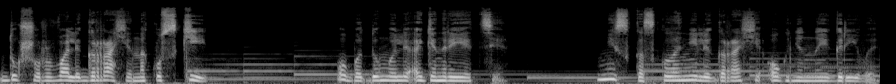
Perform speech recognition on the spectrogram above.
Душу рвали грахи на куски. Оба думали о Генриетте. Низко склонили грахи огненные гривы.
